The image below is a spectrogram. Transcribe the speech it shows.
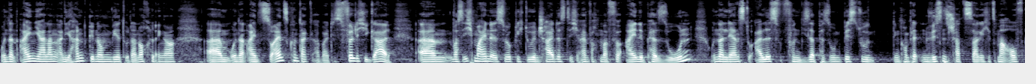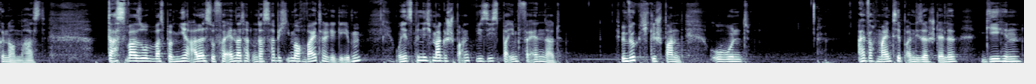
und dann ein Jahr lang an die Hand genommen wird oder noch länger ähm, und dann eins zu eins Kontaktarbeit, ist völlig egal. Ähm, was ich meine ist wirklich, du entscheidest dich einfach mal für eine Person und dann lernst du alles von dieser Person, bis du den kompletten Wissensschatz, sage ich jetzt mal, aufgenommen hast das war so, was bei mir alles so verändert hat und das habe ich ihm auch weitergegeben. Und jetzt bin ich mal gespannt, wie sich es bei ihm verändert. Ich bin wirklich gespannt. Und einfach mein Tipp an dieser Stelle, geh hin,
